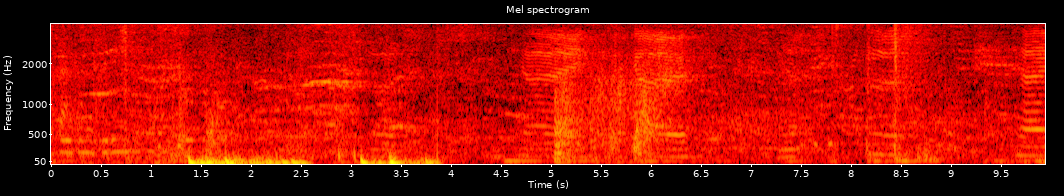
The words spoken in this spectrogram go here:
Okay, go. Yeah. Good. Okay.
